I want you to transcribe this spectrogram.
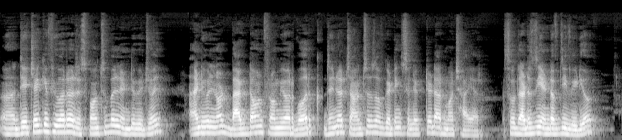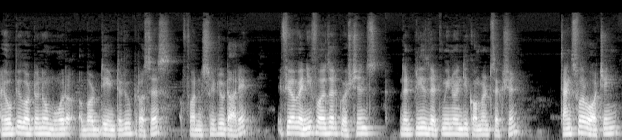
Uh, they check if you are a responsible individual and you will not back down from your work, then your chances of getting selected are much higher. So that is the end of the video. I hope you got to know more about the interview process for Institute RA. If you have any further questions, then please let me know in the comment section. Thanks for watching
